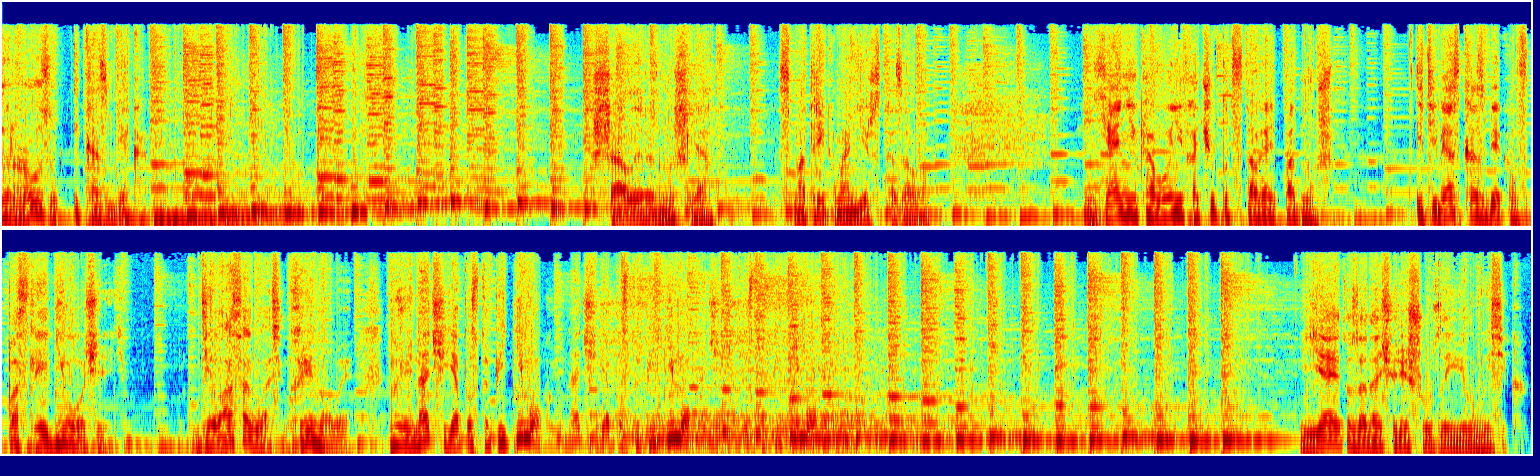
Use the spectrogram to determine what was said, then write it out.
Розу, и Казбека. Шалый размышлял. «Смотри, командир», — сказал он, — «я никого не хочу подставлять под нож. И тебя с Казбеком в последнюю очередь. Дела, согласен, хреновые. Но иначе я поступить не мог. Иначе я поступить не мог. Иначе я поступить не мог. «Я эту задачу решу», — заявил Высик.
